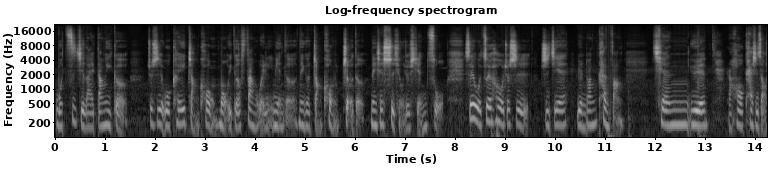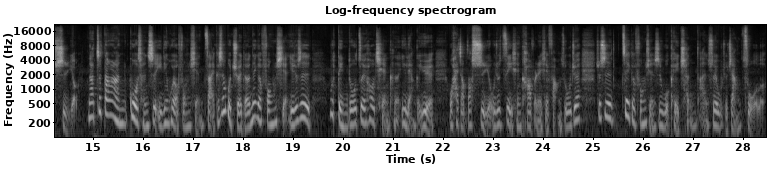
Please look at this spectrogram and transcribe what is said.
我自己来当一个，就是我可以掌控某一个范围里面的那个掌控者的那些事情，我就先做。所以我最后就是直接远端看房、签约，然后开始找室友。那这当然过程是一定会有风险在，可是我觉得那个风险，也就是。我顶多最后前可能一两个月，我还找不到室友，我就自己先 cover 那些房租。我觉得就是这个风险是我可以承担，所以我就这样做了。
